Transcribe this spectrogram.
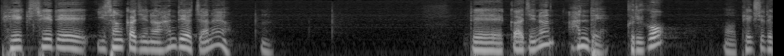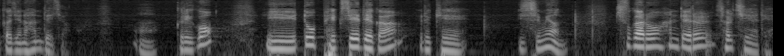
100세대 이상까지는 한 대였잖아요. 음. 대까지는 한 대. 그리고 어, 100세대까지는 한 대죠. 어, 그리고 이 또 100세대가 이렇게 있으면 추가로 한 대를 설치해야 돼요.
